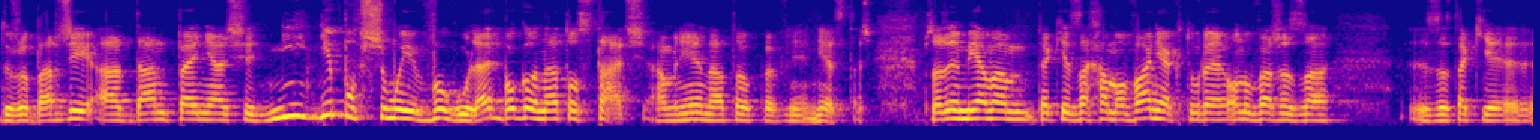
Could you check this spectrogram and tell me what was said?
dużo bardziej, a Dan Penia się nie, nie powstrzymuje w ogóle, bo go na to stać, a mnie na to pewnie nie stać. Poza tym ja mam takie zahamowania, które on uważa za za takie e,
